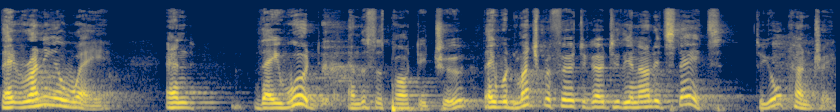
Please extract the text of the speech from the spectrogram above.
They're running away. And they would, and this is partly true, they would much prefer to go to the United States, to your country.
